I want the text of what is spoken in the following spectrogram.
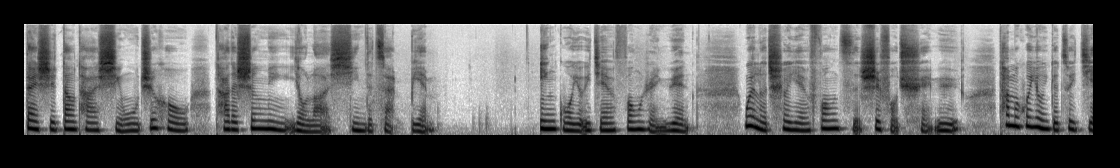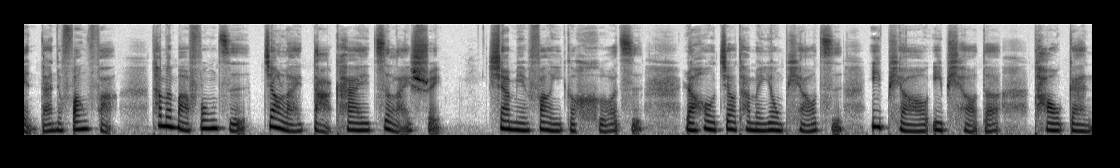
但是，当他醒悟之后，他的生命有了新的转变。英国有一间疯人院，为了测验疯子是否痊愈，他们会用一个最简单的方法：他们把疯子叫来，打开自来水，下面放一个盒子，然后叫他们用瓢子一瓢一瓢的掏干。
